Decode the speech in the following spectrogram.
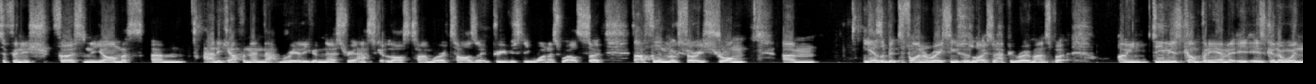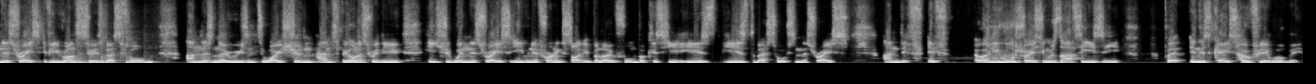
to finish first in the Yarmouth um, handicap and then that really good nursery at Ascot last time where Ataza had previously won as well. So that form looks very strong. Um, he has a bit to final ratings with the likes of Happy Romance, but I mean, Devious Company Emma is going to win this race if he runs to his best form, and there's no reason to why he shouldn't. And to be honest with you, he should win this race even if running slightly below form because he, he is he is the best horse in this race. And if if only horse racing was that easy, but in this case, hopefully it will be.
